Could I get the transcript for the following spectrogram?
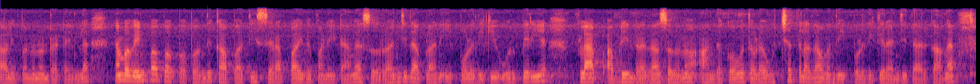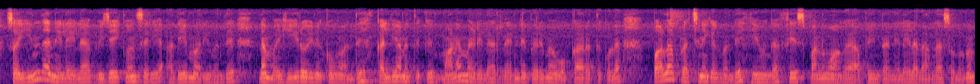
காலி பண்ணணுன்ற டைமில் நம்ம வெண்பாப்பா பாப்பா வந்து காப்பாற்றி சிறப்பாக இது பண்ணிட்டாங்க. ஸோ ரஞ்சிதா பிளான் இப்பொழுதைக்கு ஒரு பெரிய ஃப்ளாப் அப்படின்றதான் சொல்லணும். அந்த கோவத்தோட உச்சத்தில் தான் வந்து இப்பொழுதைக்கு ரஞ்சிதா இருக்காங்க. ஸோ இந்த நிலையில் விஜய்க்கும் சரி அதே மாதிரி வந்து நம்ம ஹீரோயினுக்கும் வந்து கல்யாணத்துக்கு மணமேடையில் ரெண்டு பேருமே உட்காரத்துக்குள்ள பல பிரச்சனைகள் வந்து இவங்க ஃபேஸ் பண்ணுவாங்க அப்படின்ற நிலையில தாங்க சொல்லணும்.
